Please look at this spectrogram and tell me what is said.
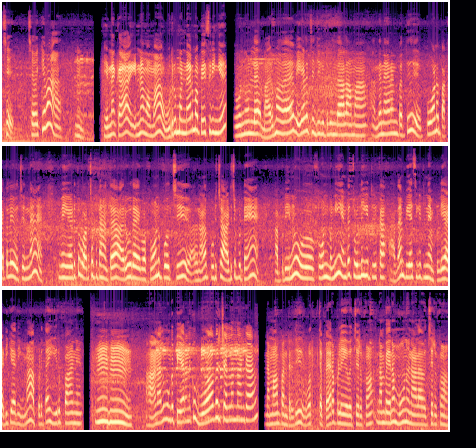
சரி. சரி வைக்கவா? ம். என்னக்கா என்ன மாமா ஒரு மணி நேரமா பேசுறீங்க? ஒன்றும் இல்லை மருமவ வேலை செஞ்சுக்கிட்டு இருந்தாலாமா அந்த நேரம்னு பார்த்து ஃபோனை பக்கத்துலேயே வச்சிருந்தேன். இவன் எடுத்து உடச்சுப்பட்டான் அத்தை. அறுபதாயிரம் ரூபாய் ஃபோனு போச்சு. அதனால பிடிச்சி அடிச்சுப்புட்டேன் அப்படின்னு ஃபோன் பண்ணி என்கிட்ட சொல்லிக்கிட்டு இருக்கா. அதான் பேசிக்கிட்டு இருந்தேன். பிள்ளைய அடிக்காதீங்கம்மா அப்படித்தான் இருப்பான்னு. ம் ஆனாலும் உங்க பேரனுக்கு ஓவர் செல்லம் தாங்க என்னம்மா பண்றது? ஒத்த பேர பிள்ளைய வச்சிருக்கோம். நம்ம என்ன மூணு நாளா வச்சிருக்கோம்.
